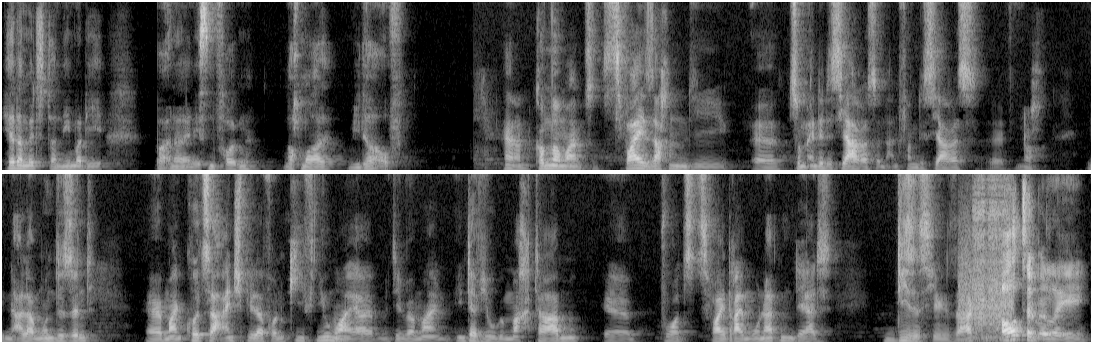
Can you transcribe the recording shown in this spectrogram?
her damit. Dann nehmen wir die bei einer der nächsten Folgen nochmal wieder auf. Ja, dann kommen wir mal zu zwei Sachen, die äh, zum Ende des Jahres und Anfang des Jahres äh, noch in aller Munde sind. Äh, mein kurzer Einspieler von Keith Newmeyer, mit dem wir mal ein Interview gemacht haben äh, vor zwei, drei Monaten, der hat dieses hier gesagt. Ultimately,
